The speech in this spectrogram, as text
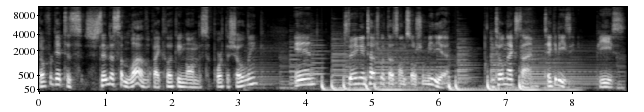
don't forget to send us some love by clicking on the support the show link and staying in touch with us on social media. Until next time, take it easy. Peace.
